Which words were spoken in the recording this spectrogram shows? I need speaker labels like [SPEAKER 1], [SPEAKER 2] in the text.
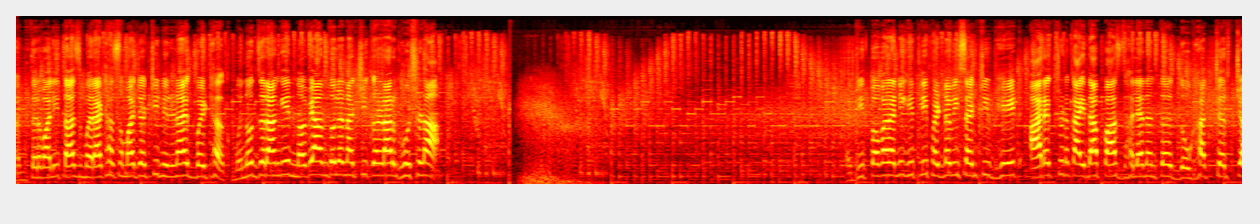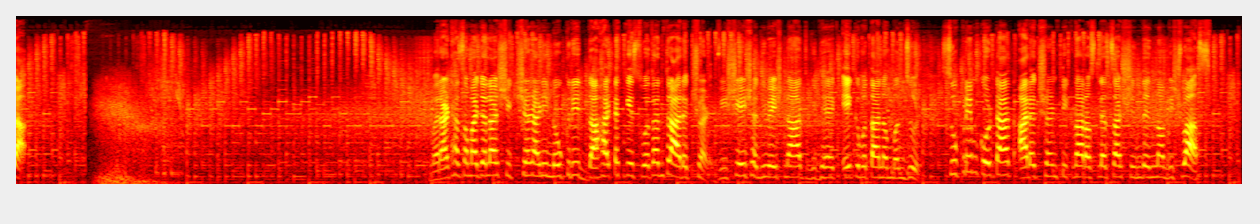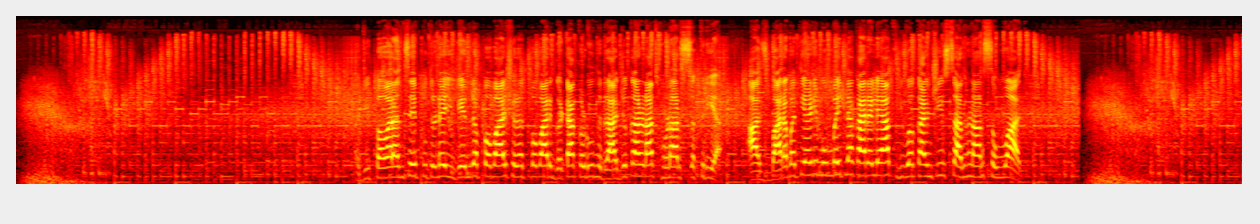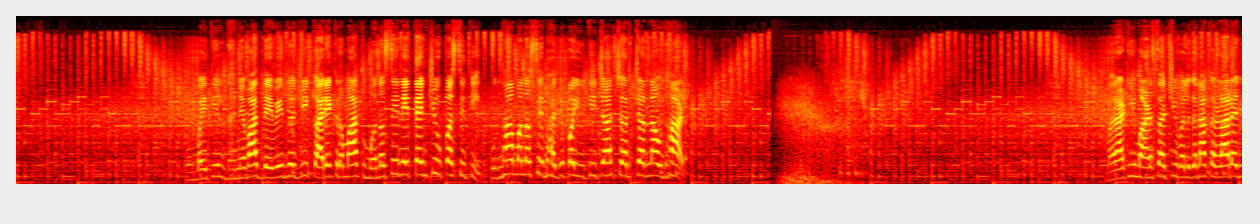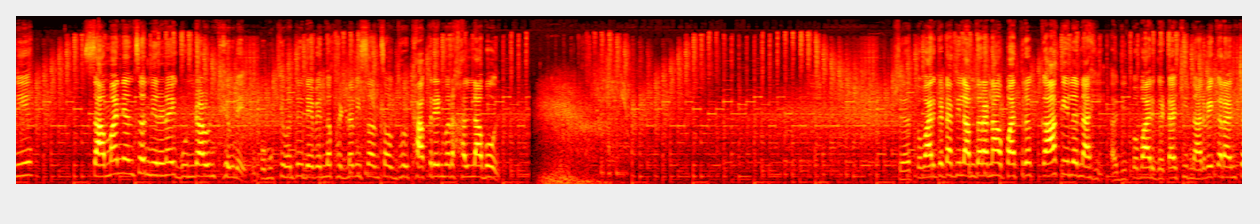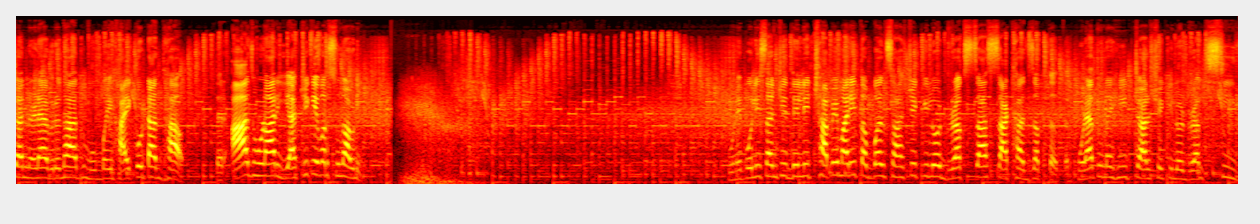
[SPEAKER 1] अंतरवालीत आज मराठा समाजाची निर्णायक बैठक. मनोज जरांगे नव्या आंदोलनाची करणार घोषणा. अजित पवारांनी घेतली फडणवीसांची भेट. आरक्षण कायदा पास झाल्यानंतर दोघात चर्चा. मराठा समाजाला शिक्षण आणि नोकरीत दहा टक्के स्वतंत्र आरक्षण. विशेष अधिवेशनात विधेयक एकमतानं मंजूर. सुप्रीम कोर्टात आरक्षण टिकणार असल्याचा शिंदेंना विश्वास. अजित पवारांचे पुतणे युगेंद्र पवार शरद पवार गटाकडून राजकारणात होणार सक्रिय. आज बारामती आणि मुंबईतल्या कार्यालयात युवकांशी साधणार संवाद. मुंबईतील धन्यवाद देवेंद्रजी कार्यक्रमात मनसे नेत्यांची उपस्थिती. पुन्हा मनसे भाजप युतीच्या चर्चांना उधाण. मराठी माणसाची वल्गना करणाऱ्यांनी सामान्यांचं निर्णय गुंडाळून ठेवले. उपमुख्यमंत्री देवेंद्र फडणवीसांचा उद्धव ठाकरेंवर हल्लाबोल शरद पवार गटातील आमदारांना अपात्र का केलं नाही? अजित पवार गटाची नार्वेकरांच्या निर्णयाविरोधात मुंबई हायकोर्टात धाव. तर आज होणार याचिकेवर सुनावणी. पुणे पोलिसांची दिल्लीत छापेमारी तब्बल सहाशे किलो ड्रग्जचा साठा जप्त. तर पुण्यातूनही चारशे किलो ड्रग्ज सीज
